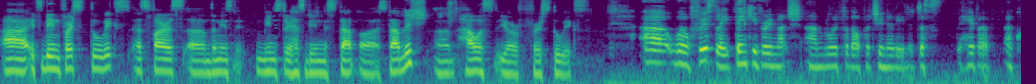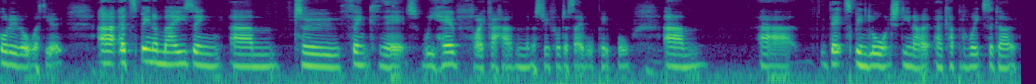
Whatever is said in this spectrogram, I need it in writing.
Uh, it's been first two weeks as far as um, the ministry, ministry has been estab- uh, established. Um, how was your first two weeks? Uh, well, firstly, thank you very much, um, Lloyd, for the opportunity to just have a, a cordial with you. Uh, it's been amazing um, to think that we have Whaikaha Ministry for Disabled People. Um, uh, that's been launched, you know, a couple of weeks ago.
